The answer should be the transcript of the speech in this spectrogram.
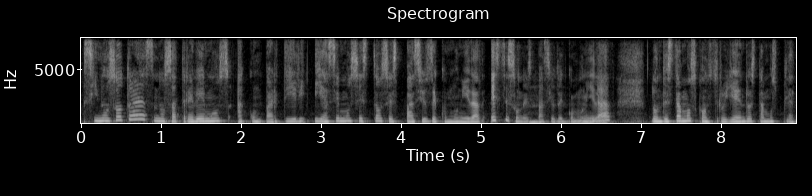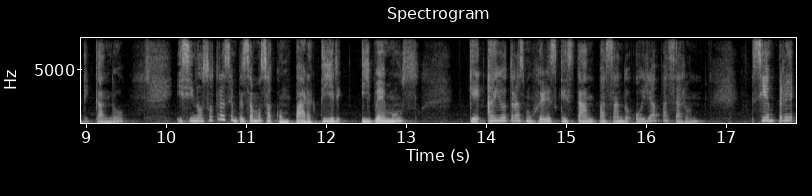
si nosotras nos atrevemos a compartir y hacemos estos espacios de comunidad, este es un espacio de comunidad donde estamos construyendo, estamos platicando, y si nosotras empezamos a compartir y vemos que hay otras mujeres que están pasando o ya pasaron, siempre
